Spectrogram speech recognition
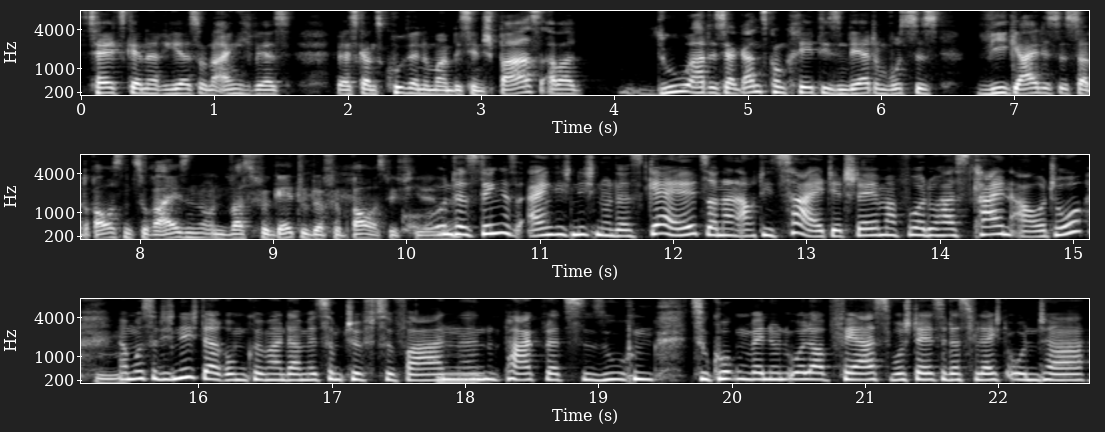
Sales generierst und eigentlich wäre es ganz cool, wenn du mal ein bisschen Spaß, aber du hattest ja ganz konkret diesen Wert und wusstest, wie geil es ist, da draußen zu reisen und was für Geld du dafür brauchst, wie viel. Und ne? das Ding ist eigentlich nicht nur das Geld, sondern auch die Zeit. Jetzt stell dir mal vor, du hast kein Auto, Mhm. dann musst du dich nicht darum kümmern, damit zum TÜV zu fahren, einen Parkplatz zu suchen, zu gucken, wenn du in Urlaub fährst, wo stellst du das vielleicht unter,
